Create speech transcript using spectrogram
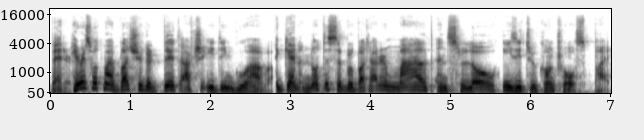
better. Here is what my blood sugar did after eating guava. Again, a noticeable but rather mild and slow, easy to control spike.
